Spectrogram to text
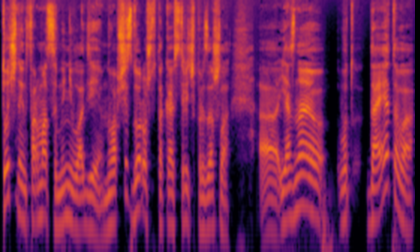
Точной информации мы не владеем. Но вообще здорово, что такая встреча произошла. А, я знаю, вот до этого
